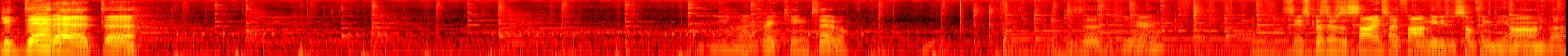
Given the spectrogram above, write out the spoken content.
you did it! Uh, honor a Great King too. Is it here? See, it's because there's a sign, so I thought maybe there's something beyond, but...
